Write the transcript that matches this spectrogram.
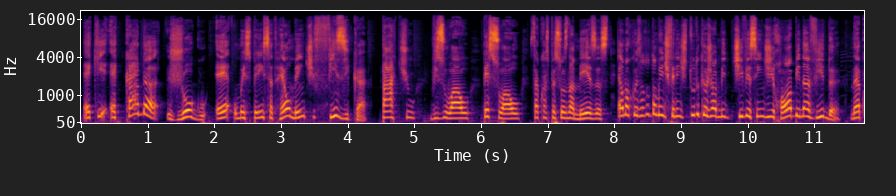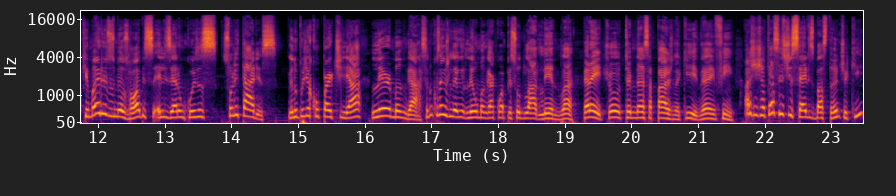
é que é cada jogo é uma experiência realmente física, tátil, visual, pessoal, estar com as pessoas na mesa. É uma coisa totalmente diferente de tudo que eu já me tive assim de hobby na vida, né? Porque a maioria dos meus hobbies, eles eram coisas solitárias. Eu não podia compartilhar, ler mangá. Você não consegue ler, ler um mangá com uma pessoa do lado lendo lá. Pera aí, deixa eu terminar essa página aqui, né? Enfim. A gente até assiste séries bastante aqui.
